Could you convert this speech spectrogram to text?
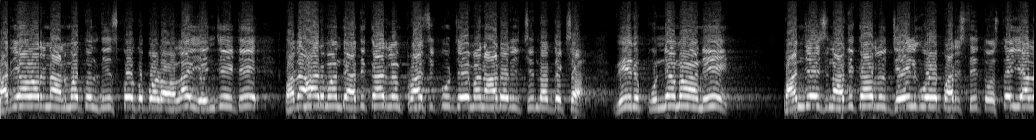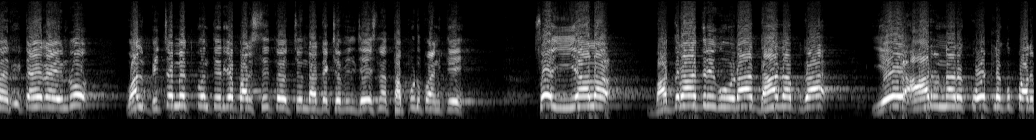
పర్యావరణ అనుమతులు తీసుకోకపోవడం వల్ల ఎన్జీటీ పదహారు మంది అధికారులను ప్రాసిక్యూట్ చేయమని ఆర్డర్ ఇచ్చింది అధ్యక్ష. వీరు పుణ్యమా అని పనిచేసిన అధికారులు జైలుకు పోయే పరిస్థితి వస్తే ఇవాళ రిటైర్ అయినరు. వాళ్ళు బిచ్చమెత్తుకొని తిరిగే పరిస్థితి వచ్చింది అధ్యక్ష వీళ్ళు చేసిన తప్పుడు పనికి. సో ఇవాళ భద్రాద్రి కూడా దాదాపుగా ఏ ఆరున్నర కోట్లకు పర్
